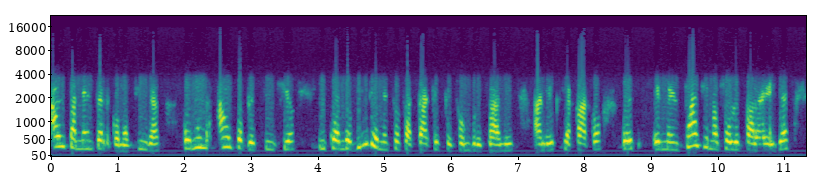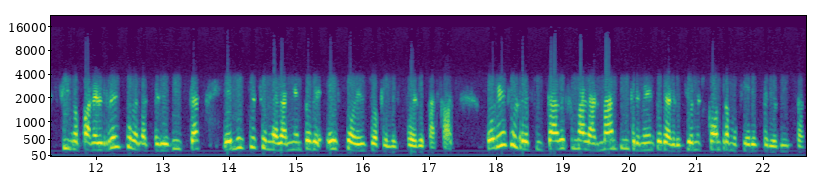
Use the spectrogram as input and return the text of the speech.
altamente reconocidas, con un alto prestigio, y cuando viven estos ataques que son brutales, Alexia Paco, pues el mensaje no solo es para ellas, sino para el resto de las periodistas en este señalamiento de esto es lo que les puede pasar. Por eso el resultado es un alarmante incremento de agresiones contra mujeres periodistas.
